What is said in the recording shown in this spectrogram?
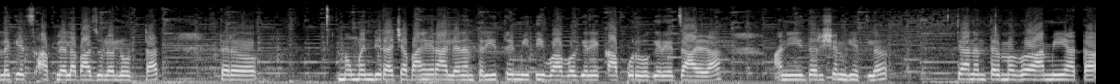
लगेच आपल्याला बाजूला लोटतात. तर मग मंदिराच्या बाहेर आल्यानंतर इथे मी दिवा वगैरे कापूर वगैरे जाळला आणि दर्शन घेतलं. त्यानंतर मग आम्ही आता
